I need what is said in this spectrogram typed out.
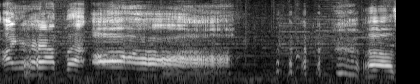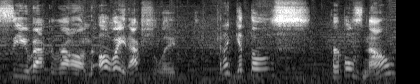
I had that. Oh! I'll see you back around. Oh, wait, actually, can I get those purples now?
